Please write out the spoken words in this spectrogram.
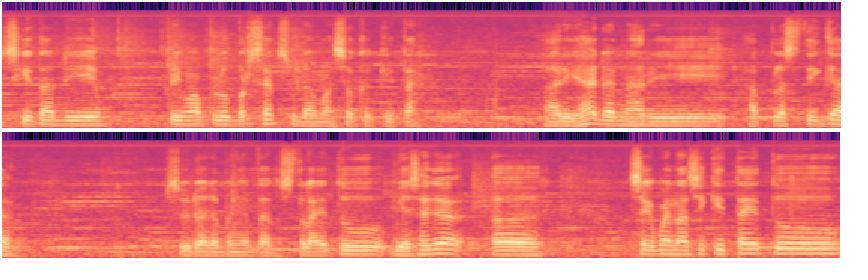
Sekitar di 50% persen sudah masuk ke kita. Hari H dan hari H plus 3 sudah ada peningkatan. Setelah itu biasanya eh, segmentasi kita itu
